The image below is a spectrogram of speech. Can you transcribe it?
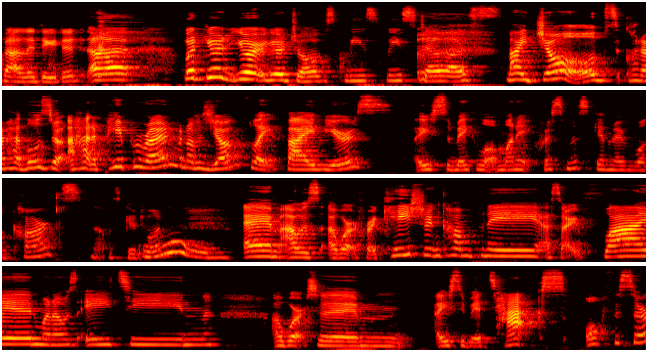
validated. Uh, but your your your jobs, please, please tell us. My jobs, God, I've had loads of. I had a paper round when I was young for like five years. I used to make a lot of money at Christmas, giving everyone cards. That was a good one. Ooh. Um, I was I worked for a catering company. I started flying when I was eighteen. I worked. Um, I used to be a tax officer.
